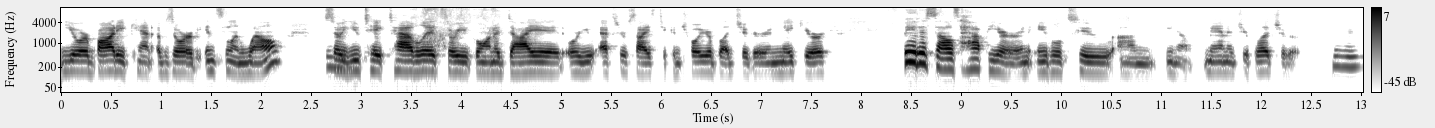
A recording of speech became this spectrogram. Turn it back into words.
your body can't absorb insulin well. So mm-hmm. you take tablets or you go on a diet or you exercise to control your blood sugar and make your beta cells happier and able to, um, you know, manage your blood sugar. Mm-hmm.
